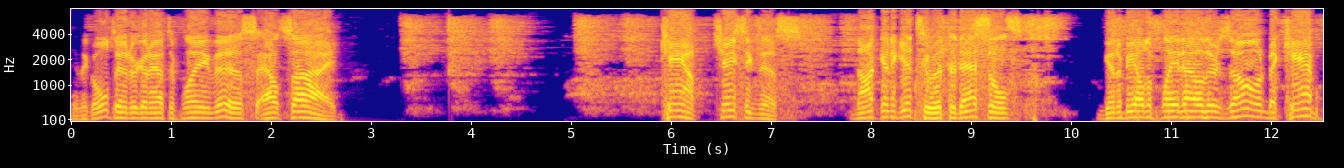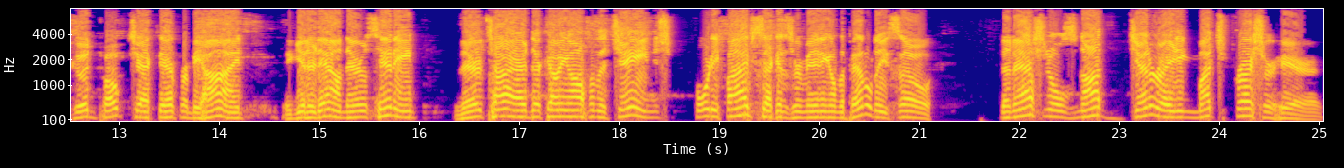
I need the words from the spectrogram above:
And the goaltender going to have to play this outside. Camp chasing this. Not going to get to it. The Nationals going to be able to play it out of their zone, but Camp, good poke check there from behind. They get it down. There's Henny. They're tired. They're coming off on the change. 45 seconds remaining on the penalty, so the Nationals not generating much pressure here.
